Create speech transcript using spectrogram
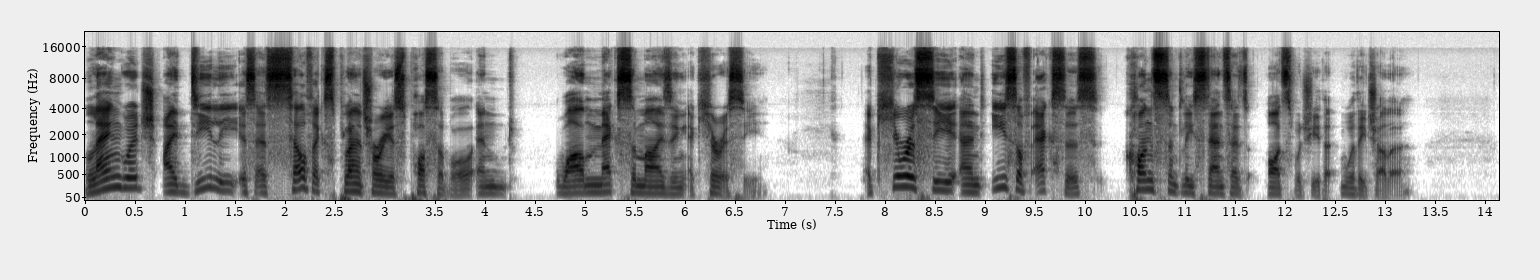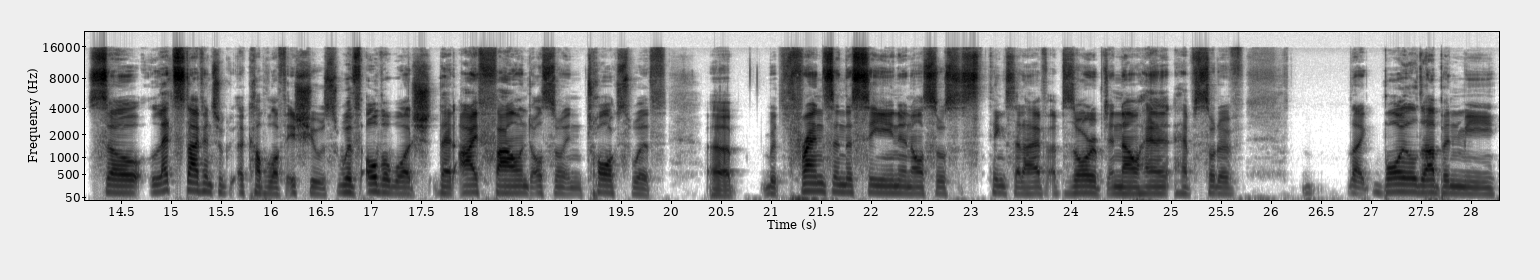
Language ideally is as self explanatory as possible and while maximizing accuracy. Accuracy and ease of access constantly stands at odds with, either, with each other. So let's dive into a couple of issues with Overwatch that I found also in talks with uh, with friends in the scene and also s- things that I've absorbed and now ha- have sort of like boiled up in me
